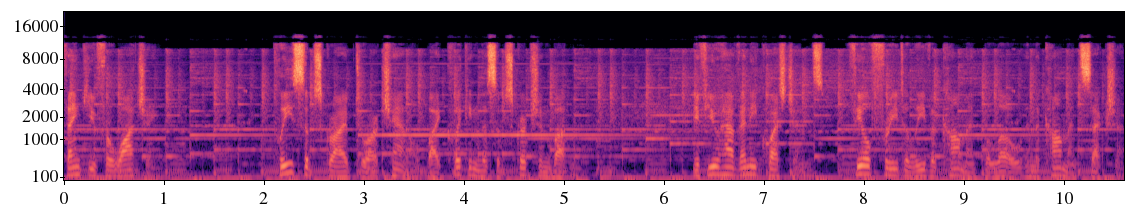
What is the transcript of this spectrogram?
Thank you for watching. Please subscribe to our channel by clicking the subscription button. If you have any questions, feel free to leave a comment below in the comments section.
